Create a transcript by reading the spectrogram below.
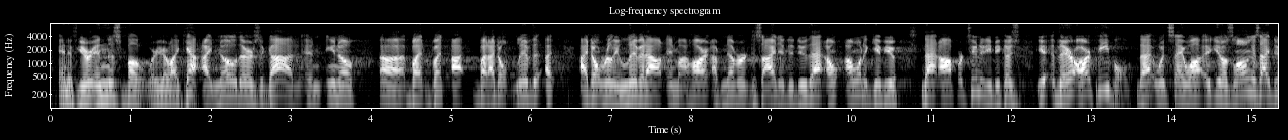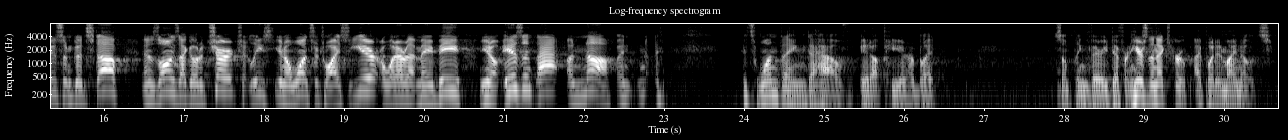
And if you're in this boat where you're like, yeah, I know there's a God, and you know, uh, but but I but I don't live. The, I, I don't really live it out in my heart. I've never decided to do that. I, I want to give you that opportunity because you, there are people that would say, well, you know, as long as I do some good stuff and as long as I go to church at least, you know, once or twice a year or whatever that may be, you know, isn't that enough? And it's one thing to have it up here, but something very different. Here's the next group I put in my notes.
